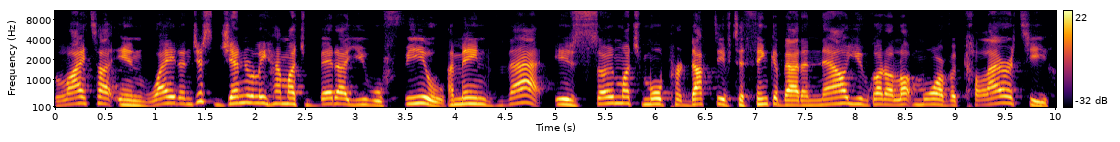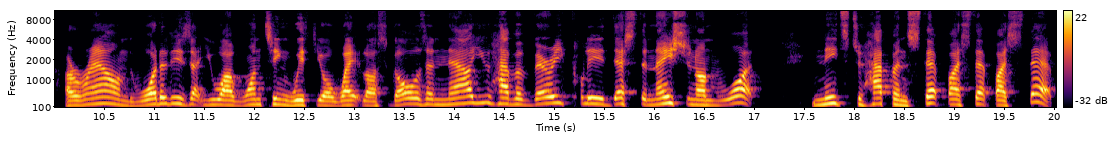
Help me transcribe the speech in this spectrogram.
lighter in weight and just generally how much better you will feel. I mean, that is so much more productive to think about. And now you've got a lot more of a clarity around what it is that you are wanting with your weight loss goals. And now you have a very clear destination on what needs to happen step by step by step.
